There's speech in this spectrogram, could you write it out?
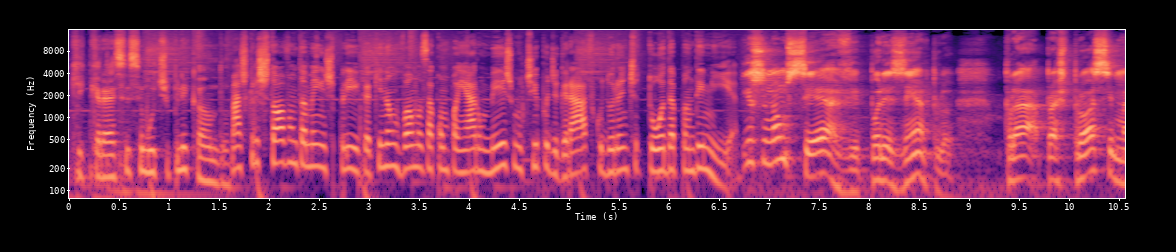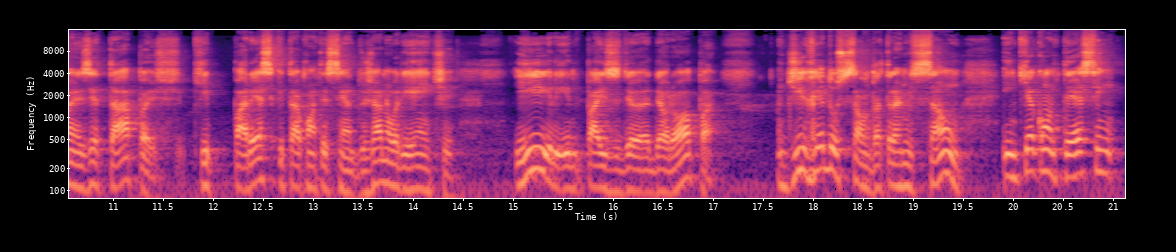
que cresce se multiplicando. Mas Cristóvão também explica que não vamos acompanhar o mesmo tipo de gráfico durante toda a pandemia. Isso não serve, por exemplo, para as próximas etapas que parece que está acontecendo já no Oriente e em países da Europa, de redução da transmissão, em que acontecem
